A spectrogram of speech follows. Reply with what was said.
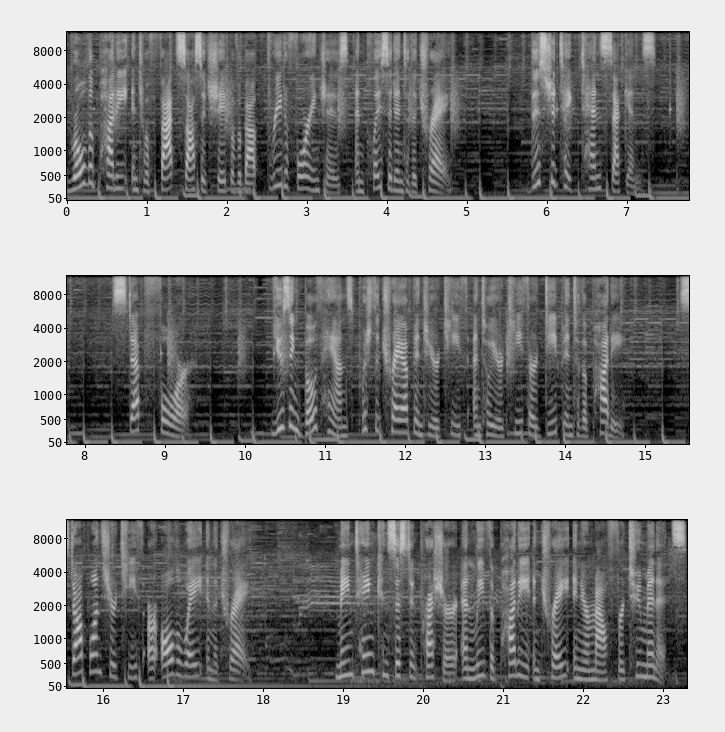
Roll the putty into a fat sausage shape of about 3 to 4 inches and place it into the tray. This should take 10 seconds. Step 4. Using both hands, push the tray up into your teeth until your teeth are deep into the putty. Stop once your teeth are all the way in the tray. Maintain consistent pressure and leave the putty and tray in your mouth for 2 minutes.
